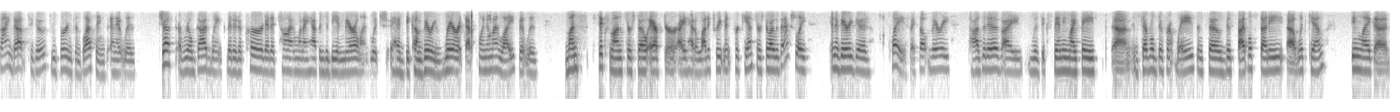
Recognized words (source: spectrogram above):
signed up to go through burdens and blessings, and it was just a real God wink that it occurred at a time when I happened to be in Maryland, which had become very rare at that point in my life. It was months, six months or so after I had had a lot of treatment for cancer. So I was actually in a very good place. I felt very positive. I was expanding my faith um, in several different ways. And so this Bible study uh, with Kim seemed like an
